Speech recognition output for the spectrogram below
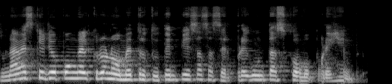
una vez que yo ponga el cronómetro, tú te empiezas a hacer preguntas como, por ejemplo,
